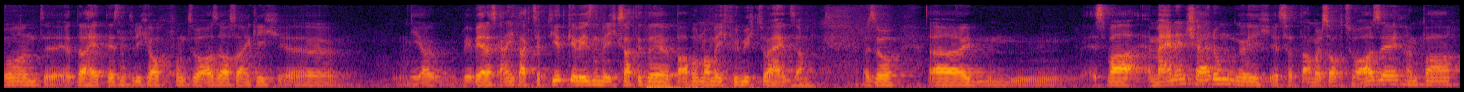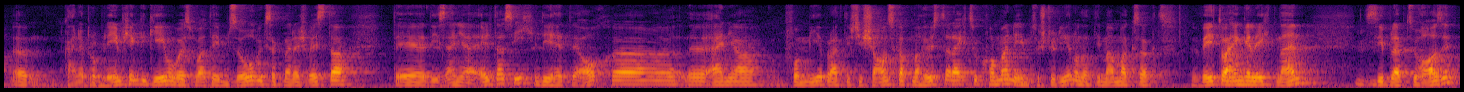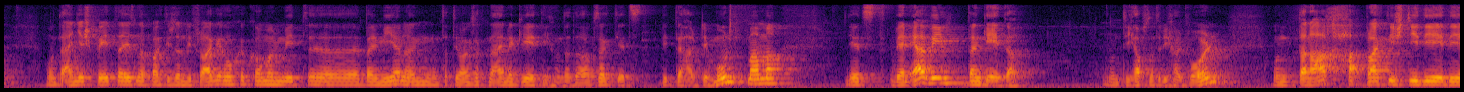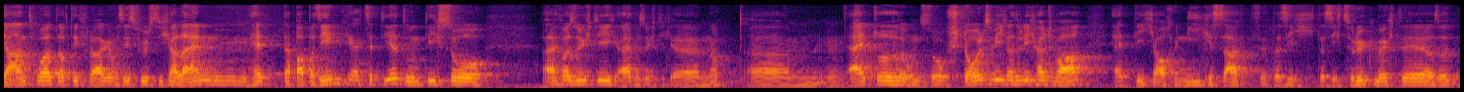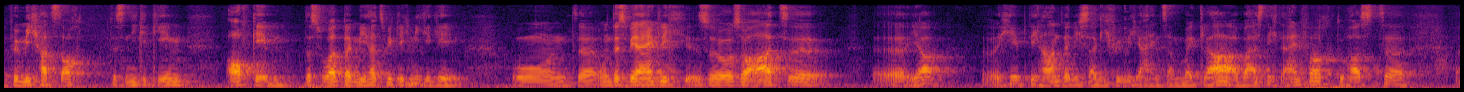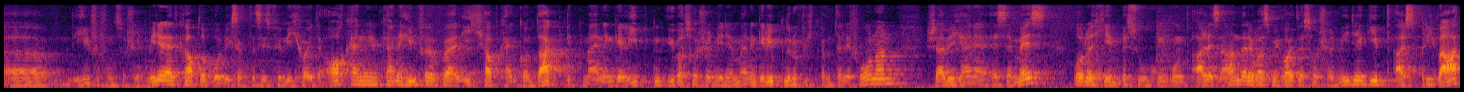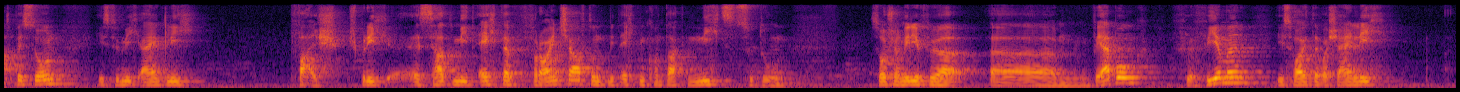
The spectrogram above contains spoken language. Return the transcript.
Und da hätte es natürlich auch von zu Hause aus eigentlich, ja, wäre das gar nicht akzeptiert gewesen, wenn ich gesagt hätte, Papa und Mama, ich fühle mich zu einsam. Also äh, es war meine Entscheidung. Ich, es hat damals auch zu Hause ein paar äh, keine Problemchen gegeben, aber es war eben so, wie gesagt, meine Schwester, die, die ist ein Jahr älter als ich und die hätte auch äh, ein Jahr von mir praktisch die Chance gehabt, nach Österreich zu kommen, eben zu studieren und hat die Mama gesagt, Veto eingelegt, nein, mhm. sie bleibt zu Hause. Und ein Jahr später ist noch praktisch dann die Frage hochgekommen mit, äh, bei mir und dann hat die Mama gesagt, nein, er geht nicht. Und dann hat er gesagt, jetzt bitte halt den Mund, Mama, Jetzt, wenn er will, dann geht er. Und ich habe es natürlich halt wollen. Und danach praktisch die, die, die Antwort auf die Frage, was ist, fühlst du dich allein, hätte der Papa sich nicht akzeptiert und ich so eifersüchtig, eifersüchtig, äh, no, ähm, eitel und so stolz, wie ich natürlich halt war, hätte ich auch nie gesagt, dass ich, dass ich zurück möchte. Also für mich hat es auch das nie gegeben, aufgeben. Das Wort bei mir hat es wirklich nie gegeben. Und, äh, und das wäre eigentlich so, so eine Art... Äh, äh, ja, ich hebe die Hand, wenn ich sage, ich fühle mich einsam. Weil klar, war es nicht einfach. Du hast äh, äh, die Hilfe von Social Media nicht gehabt, obwohl, wie gesagt, das ist für mich heute auch keine, keine Hilfe, weil ich habe keinen Kontakt mit meinen Geliebten über Social Media. Meinen Geliebten rufe ich beim Telefon an, schreibe ich eine SMS oder ich gehe ihn besuchen. Und alles andere, was mir heute Social Media gibt, als Privatperson, ist für mich eigentlich falsch. Sprich, es hat mit echter Freundschaft und mit echtem Kontakt nichts zu tun. Social Media für ähm, Werbung, für Firmen ist heute wahrscheinlich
